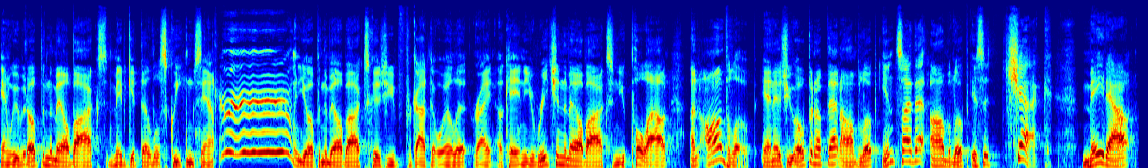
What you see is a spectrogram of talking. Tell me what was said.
and we would open the mailbox, maybe get that little squeaking sound. And you open the mailbox because you forgot to oil it, right? Okay, and you reach in the mailbox and you pull out an envelope. And as you open up that envelope, inside that envelope is a check made out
